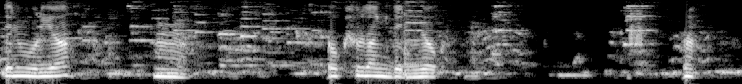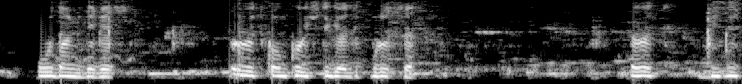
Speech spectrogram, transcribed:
Gidelim oraya. Hmm. Yok şuradan gidelim yok. Heh. Buradan gideceğiz. Evet kanka işte geldik burası. Evet biziz.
